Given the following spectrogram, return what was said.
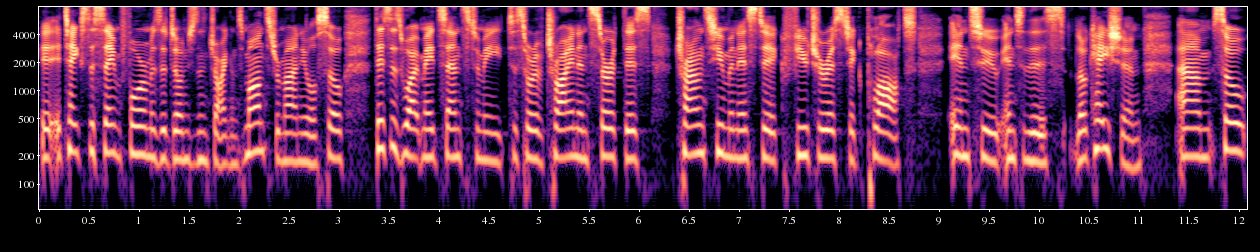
It, it, takes the same form as a Dungeons and Dragons monster manual. So this is why it made sense to me to sort of try and insert this transhumanistic, futuristic plot into into this location. Um, so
